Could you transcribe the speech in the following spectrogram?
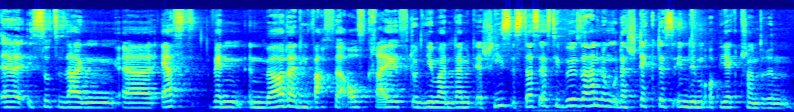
äh, ist sozusagen äh, erst, wenn ein Mörder die Waffe aufgreift und jemanden damit erschießt, ist das erst die böse Handlung oder steckt es in dem Objekt schon drin?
